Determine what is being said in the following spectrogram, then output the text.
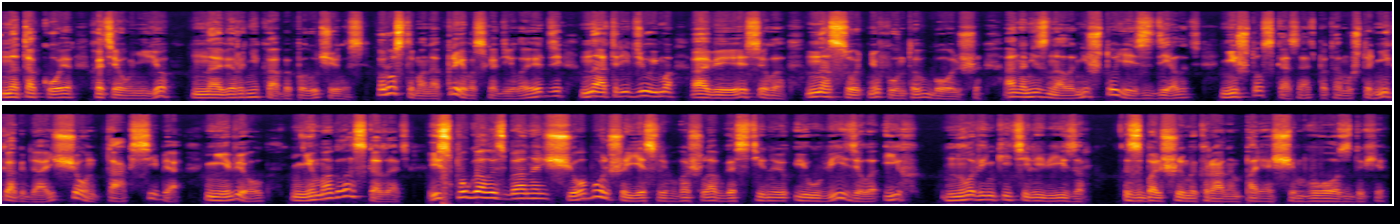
на такое, хотя у нее наверняка бы получилось. Ростом она превосходила Эдди на три дюйма, а весила на сотню фунтов больше. Она не знала ни что ей сделать, ни что сказать, потому что никогда еще он так себя не вел, не могла сказать. Испугалась бы она еще больше, если бы вошла в гостиную и увидела их новенький телевизор с большим экраном, парящим в воздухе.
